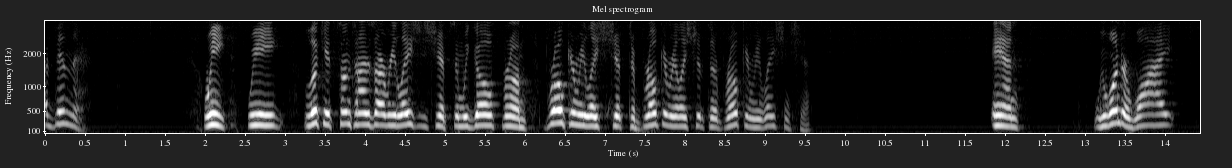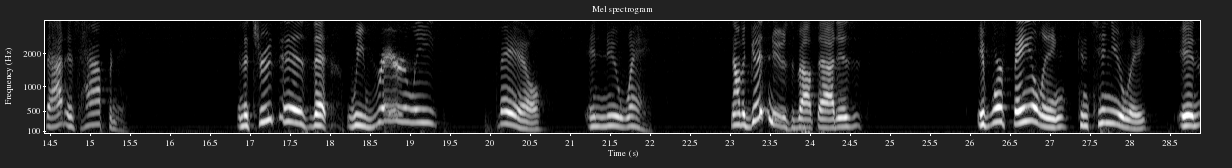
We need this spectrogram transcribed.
I've been there. We, we look at sometimes our relationships, and we go from broken relationship to broken relationship to broken relationship. And we wonder why that is happening. And the truth is that we rarely fail in new ways. Now, the good news about that is if we're failing continually in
